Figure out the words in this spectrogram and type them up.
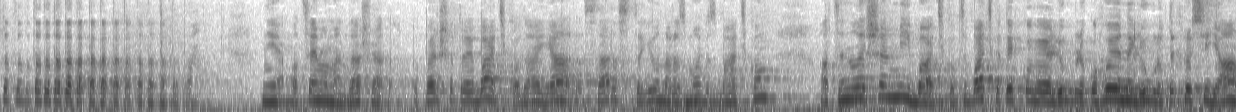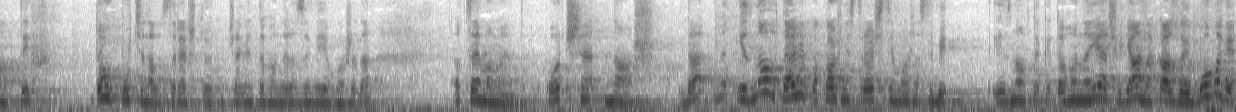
та-та-та-та-та-та-та-та-та-та-та-та-та-та. Ні, оцей момент, да, що перше то є батько. Да? Я зараз стою на розмові з батьком, а це не лише мій батько, це батько тих, кого я люблю, кого я не люблю, тих росіян, тих того Путіна, зрештою, хоча він того не розуміє, може, да? Оцей момент. Отче наш. Да? Ну, і знов далі по кожній строчці можна собі. І знов таки, того не є, що я наказую Богові,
